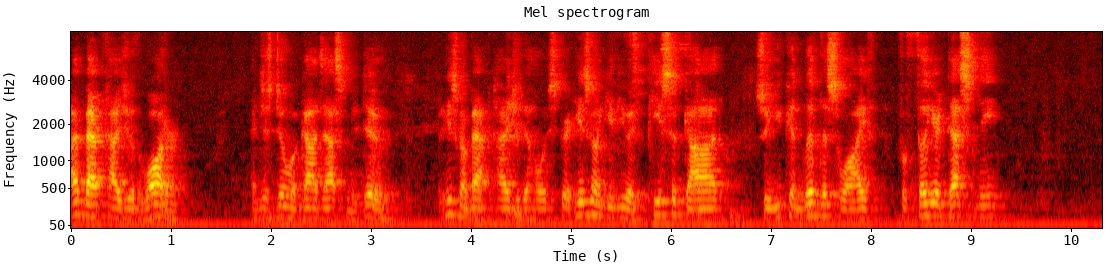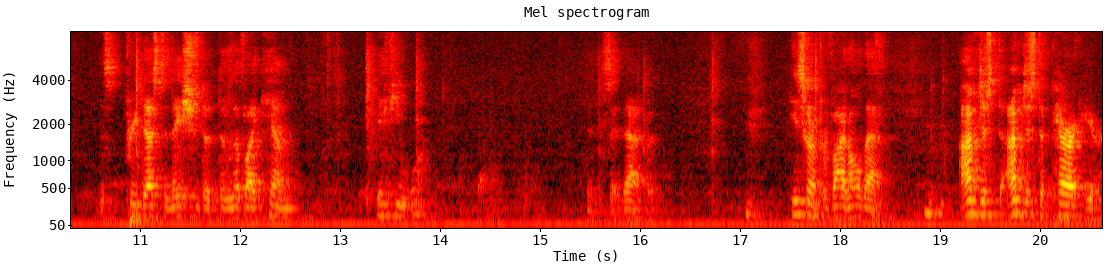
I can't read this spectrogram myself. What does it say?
I baptize you with water and just doing what God's asked me to do, but He's going to baptize you with the Holy Spirit. He's going to give you a peace of God so you can live this life, fulfill your destiny, this predestination to, to live like Him, if you want. Didn't say that, but He's going to provide all that. I'm just I'm just a parrot here.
